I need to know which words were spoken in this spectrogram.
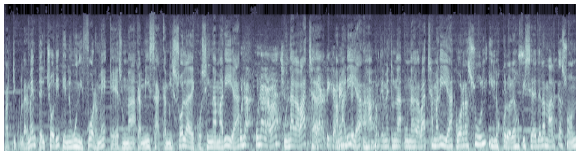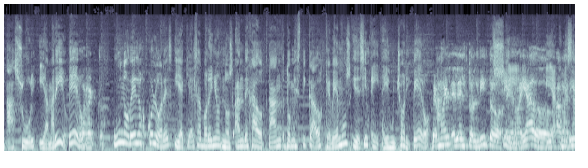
particularmente el chori tiene un uniforme que es una camisa, camisola de cocina amarilla. Una, una gabacha. Una gabacha Prácticamente. amarilla, ajá, Ajá. prácticamente una, una gabacha gabacha amarilla, gorra azul y los colores oficiales de la marca son azul y amarillo. Pero Correcto. uno ve los colores y aquí el salvoreño nos han dejado tan domesticados que vemos y decimos, hey, ahí es un chori. Pero Vemos ah, el, el- el toldito sí, eh, rayado, y ya amarillo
